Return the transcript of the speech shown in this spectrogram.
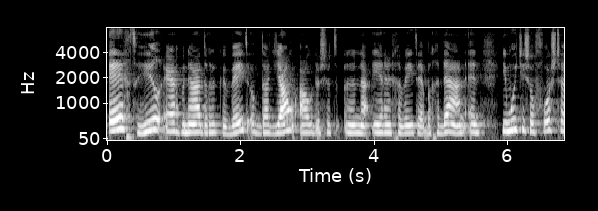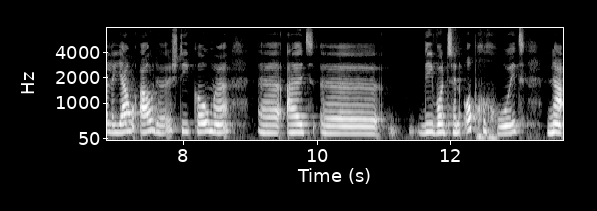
echt heel erg benadrukken. Weet ook dat jouw ouders het uh, naar eer en geweten hebben gedaan. En je moet je zo voorstellen, jouw ouders die komen uh, uit, die worden, zijn opgegroeid nou,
